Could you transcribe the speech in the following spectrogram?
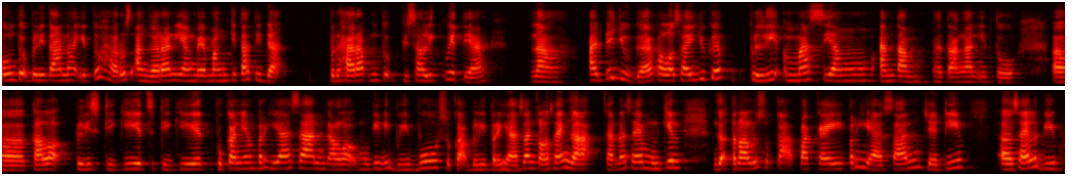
untuk beli tanah itu harus anggaran yang memang kita tidak berharap untuk bisa liquid ya. Nah ada juga kalau saya juga beli emas yang antam batangan itu. Uh, kalau beli sedikit sedikit bukan yang perhiasan. Kalau mungkin ibu-ibu suka beli perhiasan kalau saya enggak karena saya mungkin enggak terlalu suka pakai perhiasan. Jadi uh, saya lebih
